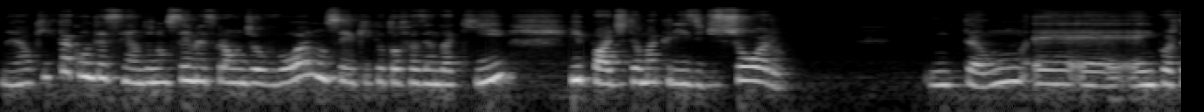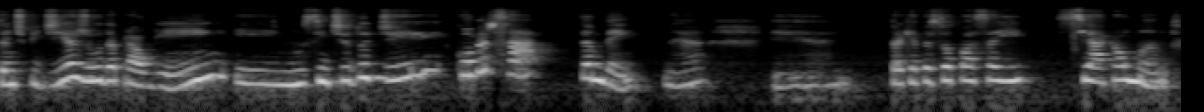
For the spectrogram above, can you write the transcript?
né? O que está acontecendo? não sei mais para onde eu vou, eu não sei o que, que eu estou fazendo aqui, e pode ter uma crise de choro. Então, é, é, é importante pedir ajuda para alguém e no sentido de conversar também, né? É, para que a pessoa possa ir se acalmando.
